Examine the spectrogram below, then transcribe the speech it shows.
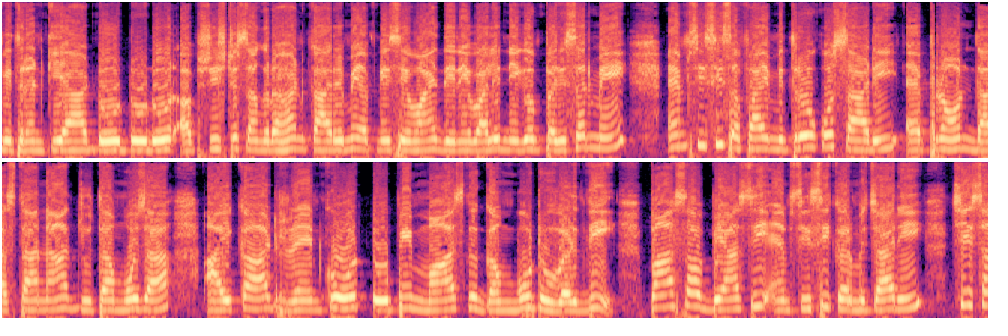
वितरण किया। डोर टू डोर अपशिष्ट संग्रहण कार्य में अपनी सेवाएँ देने वाले निगम परिसर में एमसीसी सफ़ाई मित्रों को साड़ी एप्रॉन दास्ताना, जूता मोजा, आई कार्ड, रेनकोट, टोपी, मास्क, गम्बूट, वर्दी, पाँच सौ बयासी एमसीसी कर्मचारी, छह सौ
